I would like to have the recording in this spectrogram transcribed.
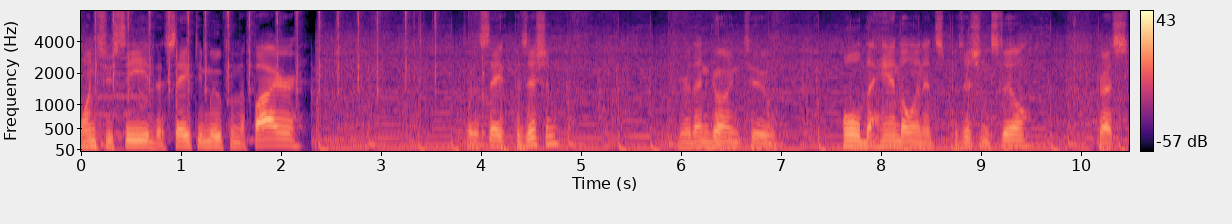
Once you see the safety move from the fire to the safe position, you're then going to hold the handle in its position still, press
